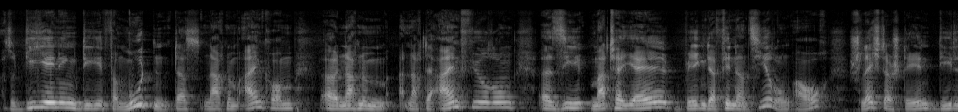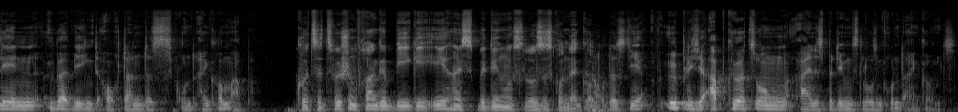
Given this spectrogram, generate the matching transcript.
Also diejenigen, die vermuten, dass nach einem Einkommen, äh, nach, einem, nach der Einführung äh, sie materiell wegen der Finanzierung auch schlechter stehen, die lehnen überwiegend auch dann das Grundeinkommen ab. Kurze Zwischenfrage, BGE heißt bedingungsloses Grundeinkommen. Genau, das ist die übliche Abkürzung eines bedingungslosen Grundeinkommens.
